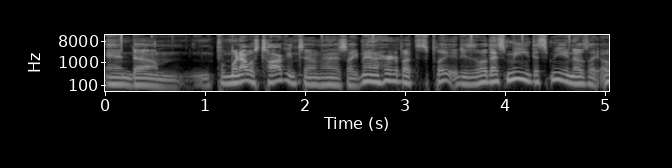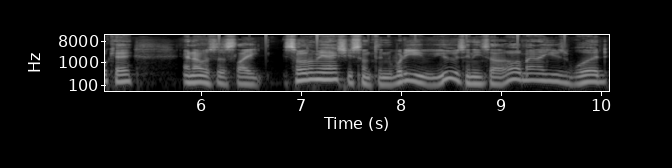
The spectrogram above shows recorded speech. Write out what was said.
And um, from when I was talking to him, I was like, "Man, I heard about this place." And he's, like, "Oh, that's me. That's me." And I was like, "Okay." And I was just like, "So let me ask you something. What do you use?" And he said, "Oh man, I use wood."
